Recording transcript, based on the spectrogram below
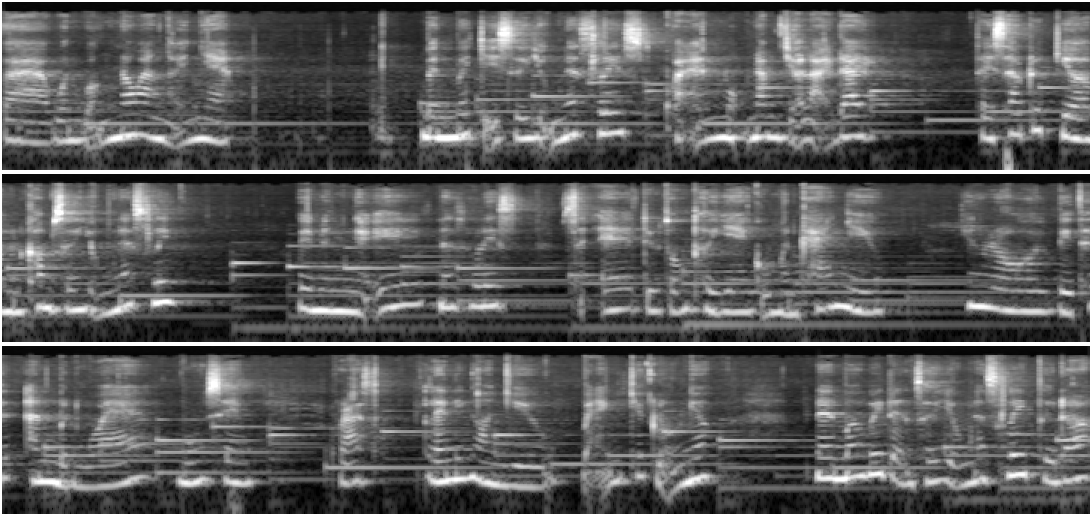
và quanh quẩn nấu ăn ở nhà mình mới chỉ sử dụng Netflix khoảng một năm trở lại đây. Tại sao trước giờ mình không sử dụng Netflix? Vì mình nghĩ Netflix sẽ tiêu tốn thời gian của mình khá nhiều. Nhưng rồi vì thích anh bình quá, muốn xem Crash Landing on You, bản chất lượng nhất, nên mới quyết định sử dụng Netflix từ đó.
